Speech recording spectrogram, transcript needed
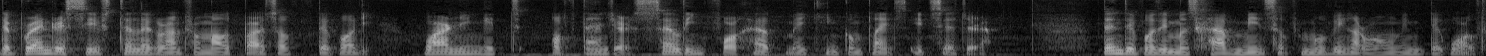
The brain receives telegrams from all parts of the body, warning it of danger, selling for help, making complaints, etc. Then the body must have means of moving around in the world.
